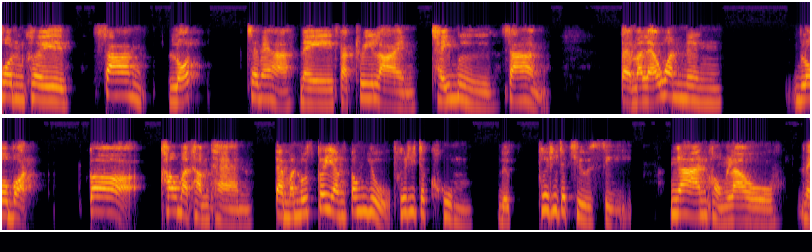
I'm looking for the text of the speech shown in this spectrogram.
คนเคยสร้างรถใช่ไหมคะ ใน factory line ใช้มือสร้าง แต่มาแล้ววันหนึ่งโรบอทก็เข้ามาทำแทน แต่มนุษย์ก็ยังต้องอยู่เพื่อที่จะคุมหรือเพื่อที่จะ QC งานของเราใน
